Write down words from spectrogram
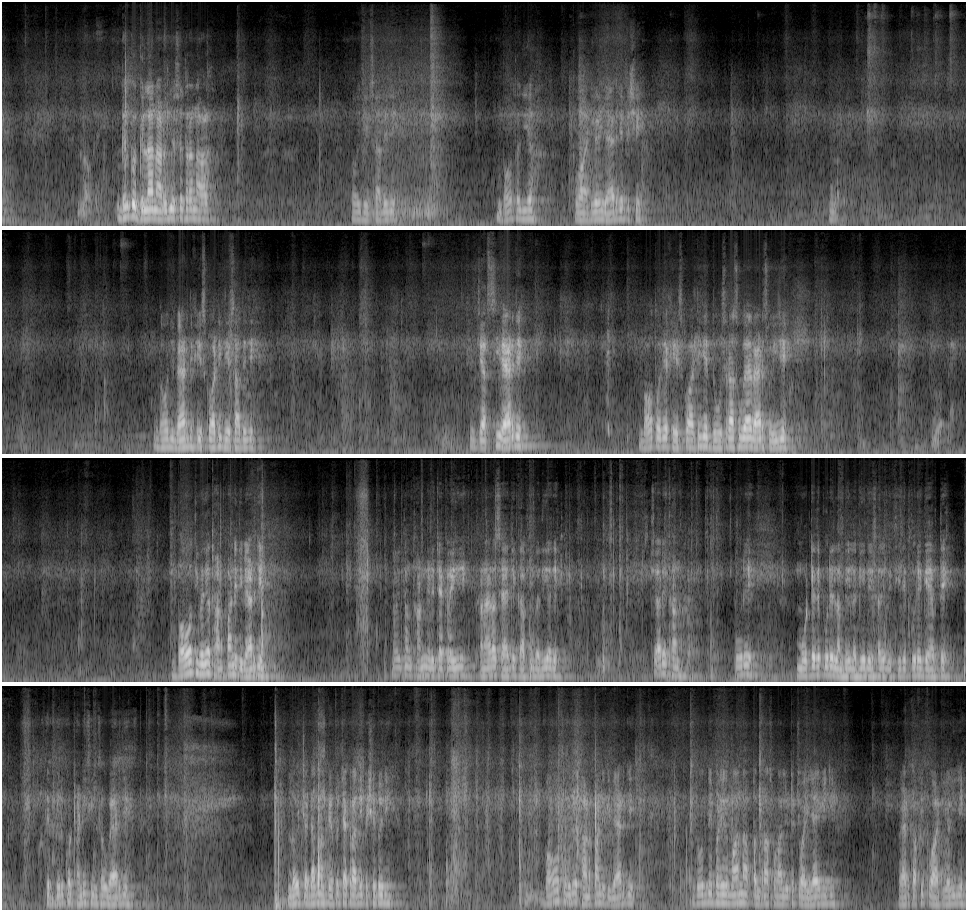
ਬਿਲਕੁਲ ਗਿੱਲਾ ਨਾੜੂ ਜੀ ਉਸੇ ਤਰ੍ਹਾਂ ਨਾਲ। ਉਹ ਦੇਖ ਸਕਦੇ ਜੀ। ਬਹੁਤ ਵਧੀਆ ਕੁਆਲਿਟੀ ਵਾਲੀ ਰੈਡ ਦੇ ਪਿੱਛੇ। ਲਓ ਜੀ। ਵੈੜ ਦੀ ਫੀਸ ਕੁਆਲਿਟੀ ਦੇ ਸਕਦੇ ਜੀ। ਜਰਸੀ ਵੈੜ ਜੇ। ਬਹੁਤ ਵਧੀਆ ਫੇਸ ਕੁਆਲਿਟੀ ਜੇ, ਦੂਸਰਾ ਸੂਆ ਹੈ ਵੈੜ ਸੂਈ ਜੇ। ਬਹੁਤ ਹੀ ਵਧੀਆ ਥਣ ਭਾਂਡੇ ਦੀ ਬੈਠ ਜੇ। ਲਓ ਜੀ, ਤੁਹਾਨੂੰ ਥਣ ਨੇੜੇ ਚੈੱਕ ਰਹੀ ਜੀ। ਥਣਾ ਜਿਹੜਾ ਸਾਈਜ਼ ਕਾਫੀ ਵਧੀਆ ਜੇ। ਚਾਰੇ ਥਣ ਪੂਰੇ ਮੋਟੇ ਤੇ ਪੂਰੇ ਲੰਬੇ ਲੱਗੇ ਦੇ ਸਾਰੇ ਵਿੱਥੀ ਤੇ ਪੂਰੇ ਗੈਪ ਤੇ। ਤੇ ਬਿਲਕੁਲ ਠੰਡੀ ਸੀਲ ਸੋ ਵੈੜ ਜੇ। ਲਓ ਜੀ, ਚੱਡਾ ਤੁਹਾਨੂੰ ਫਿਰ ਤੋਂ ਚੈੱਕ ਕਰਾ ਦੀ ਪਿੱਛੇ ਤੋਂ ਜੀ। ਬਹੁਤ ਵਧੀਆ ਥਣ ਭਾਂਡੇ ਦੀ ਬੈਠ ਜੀ। ਦੁੱਧ ਦੀ ਬੜੀ ਰਮਾਨ ਨਾਲ 15 16 ਲੀਟਰ ਚੋਈ ਜਾਏਗੀ ਜੀ। ਵੈੜ ਕਾਫੀ ਕੁਆਲਿਟੀ ਵਾਲੀ ਜੀ।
